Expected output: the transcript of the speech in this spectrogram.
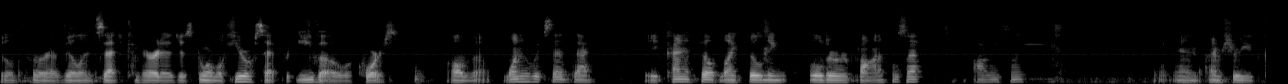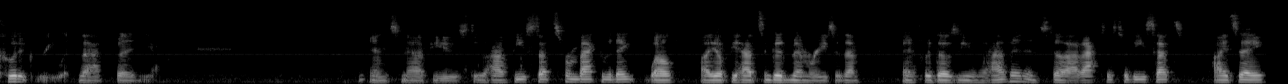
build for a villain set compared to just normal hero set for Evo, of course. Although one of which said that it kind of felt like building older Bionicle sets, obviously and I'm sure you could agree with that, but yeah. And so now if you still have these sets from back in the day, well, I hope you had some good memories of them. And for those of you who haven't and still have access to these sets, I'd say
